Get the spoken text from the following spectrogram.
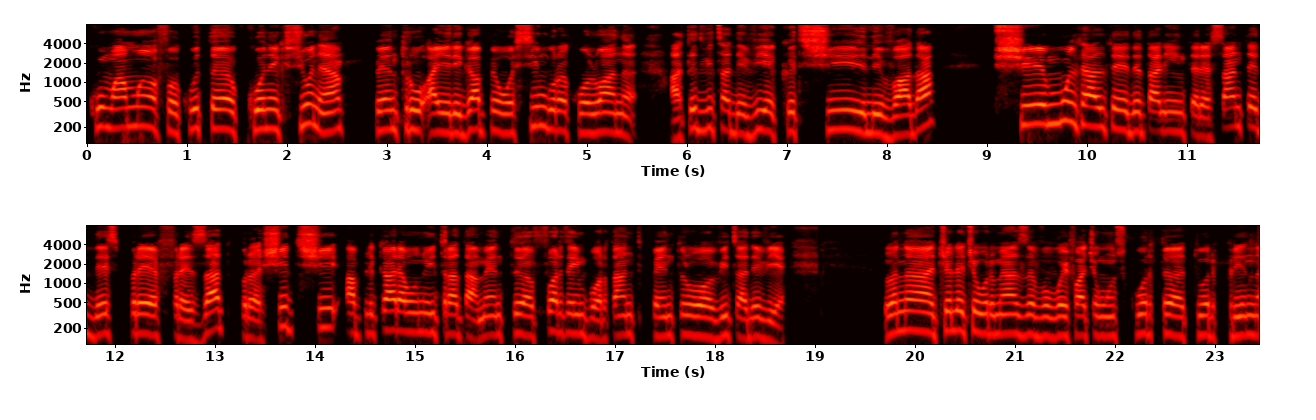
cum am făcut conexiunea pentru a iriga pe o singură coloană atât vița de vie cât și livada și multe alte detalii interesante despre frezat, prășit și aplicarea unui tratament uh, foarte important pentru vița de vie. În uh, cele ce urmează vă voi face un scurt uh, tur prin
